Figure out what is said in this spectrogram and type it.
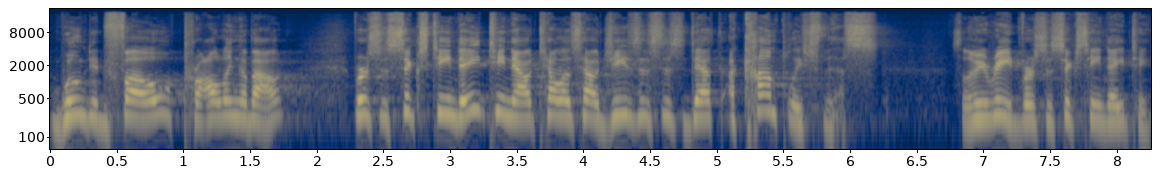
wounded foe prowling about. Verses 16 to 18 now tell us how Jesus' death accomplished this. So let me read verses 16 to 18.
